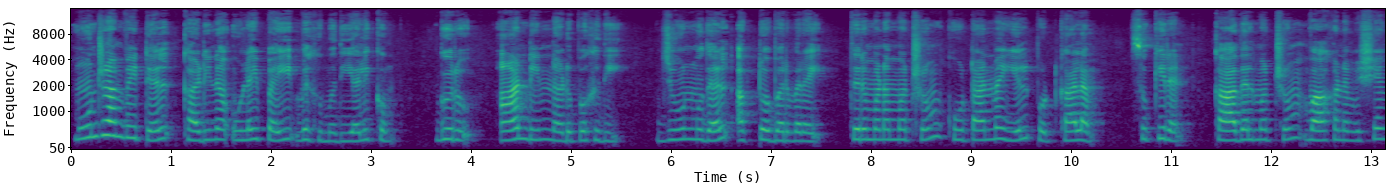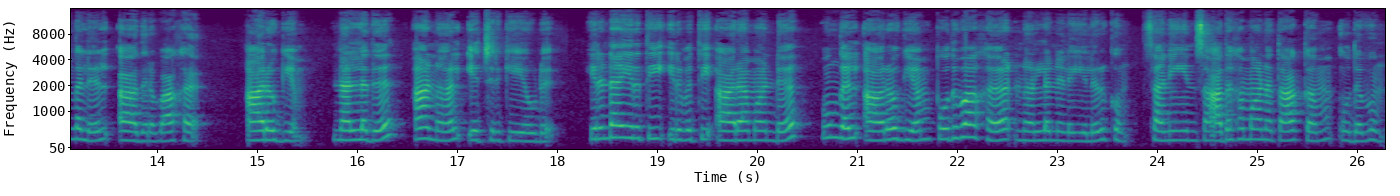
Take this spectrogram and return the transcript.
மூன்றாம் வீட்டில் கடின உழைப்பை வெகுமதியளிக்கும். குரு ஆண்டின் நடுப்பகுதி. ஜூன் முதல் அக்டோபர் வரை. திருமணம் மற்றும் கூட்டாண்மையில் பொற்காலம். சுக்கிரன் காதல் மற்றும் வாகன விஷயங்களில் ஆதரவாக. ஆரோக்கியம் நல்லது ஆனால் எச்சரிக்கையோடு. இரண்டாயிரத்தி இருபத்தி ஆறாம் ஆண்டு உங்கள் ஆரோக்கியம் பொதுவாக நல்ல நிலையில் இருக்கும். சனியின் சாதகமான தாக்கம் உதவும்.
